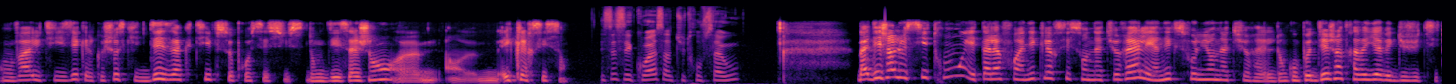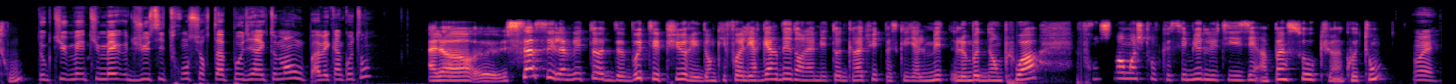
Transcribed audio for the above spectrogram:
on va utiliser quelque chose qui désactive ce processus, donc des agents euh, éclaircissants. Et ça c'est quoi ça? Tu trouves ça où? Bah déjà, le citron est à la fois un éclaircissant naturel et un exfoliant naturel. Donc, on peut déjà travailler avec du jus de citron. Donc, tu mets, tu mets du jus de citron sur ta peau directement ou avec un coton? Alors, euh, ça, c'est la méthode de beauté pure. Et donc, il faut aller regarder dans la méthode gratuite parce qu'il y a le, mode d'emploi. Franchement, moi, je trouve que c'est mieux de l'utiliser un pinceau qu'un coton. Ouais.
